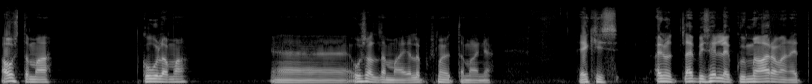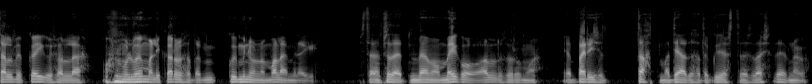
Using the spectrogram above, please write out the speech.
austama, kuulama äh,, usaldama ja lõpuks mõjutama, onju. ehk siis ainult läbi selle, kui ma arvan, et tal võib ka õigus olla, on mul võimalik aru saada, kui minul on vale midagi. mis tähendab seda, et me peame oma ego alla suruma ja päriselt tahtma teada saada, kuidas ta seda asja teeb nagu.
